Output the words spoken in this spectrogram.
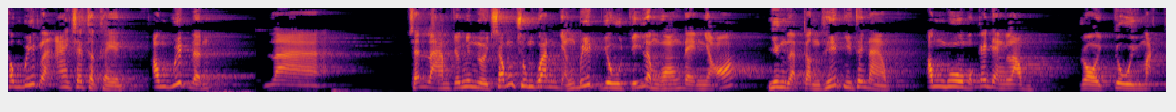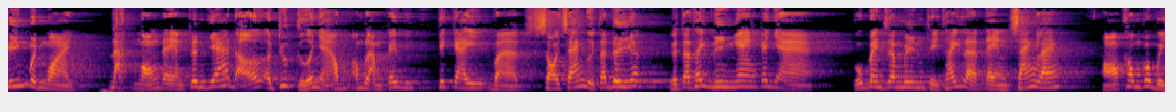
không biết là ai sẽ thực hiện. Ông quyết định là sẽ làm cho những người sống xung quanh nhận biết dù chỉ là một ngọn đèn nhỏ, nhưng là cần thiết như thế nào. Ông mua một cái đèn lồng, rồi chùi mặt kiến bên ngoài, đặt ngọn đèn trên giá đỡ ở trước cửa nhà ông. Ông làm cái cái cây và soi sáng người ta đi á, người ta thấy đi ngang cái nhà của Benjamin thì thấy là đèn sáng láng. Họ không có bị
